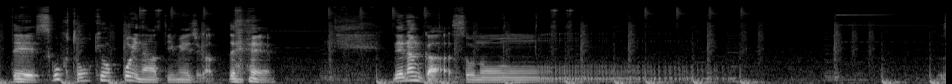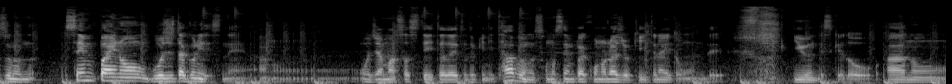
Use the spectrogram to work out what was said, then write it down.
ってすごく東京っぽいなってイメージがあって で、なんか、その、その、先輩のご自宅にですね、あの、お邪魔させていただいた時に、多分その先輩このラジオ聞いてないと思うんで、言うんですけど、あの、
